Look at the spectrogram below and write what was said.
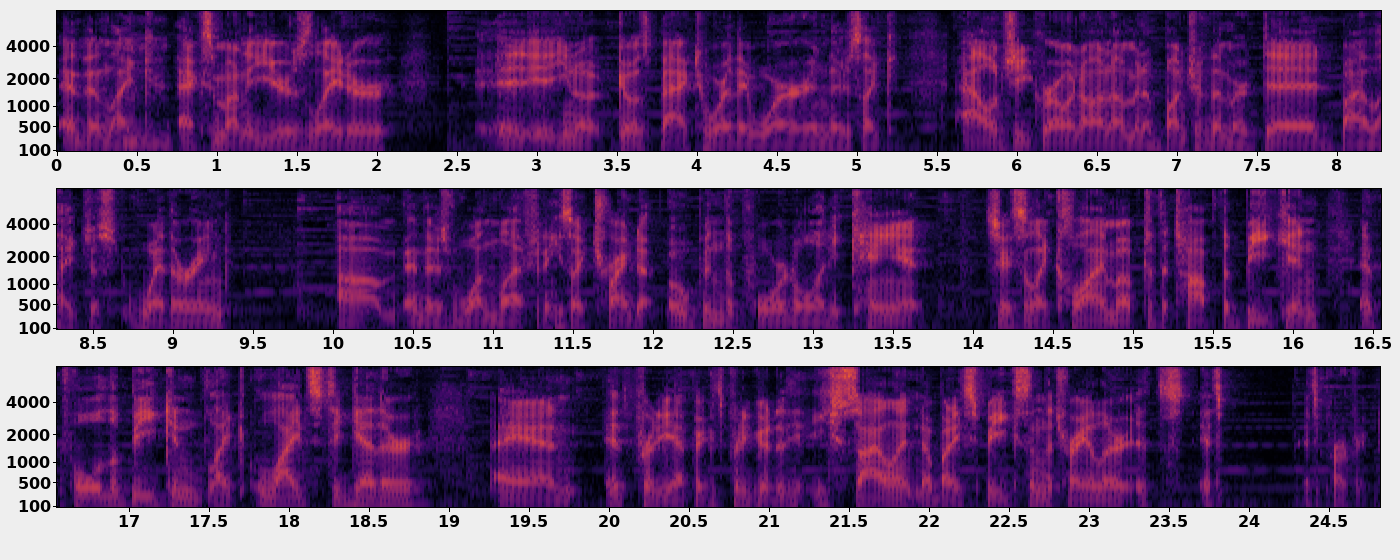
and then like Mhm. X amount of years later, it, it you know it goes back to where they were, and there's like algae growing on them, and a bunch of them are dead by like just weathering. Um, and there's one left, and he's like trying to open the portal, and he can't. So he has to like climb up to the top of the beacon and pull the beacon like lights together, and it's pretty epic. It's pretty good. He's silent. Nobody speaks in the trailer. It's it's it's perfect.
